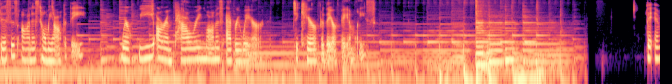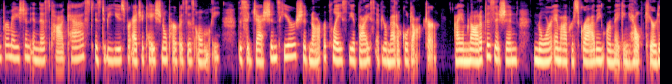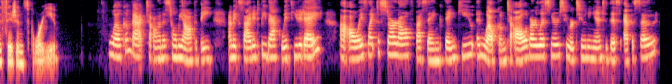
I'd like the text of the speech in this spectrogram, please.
This is Honest Homeopathy, where we are empowering mamas everywhere to care for their families. The information in this podcast is to be used for educational purposes only. The suggestions here should not replace the advice of your medical doctor. I am not a physician, nor am I prescribing or making healthcare decisions for you. Welcome back to Honest Homeopathy. I'm excited to be back with you today. I always like to start off by saying thank you and welcome to all of our listeners who are tuning in to this episode.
